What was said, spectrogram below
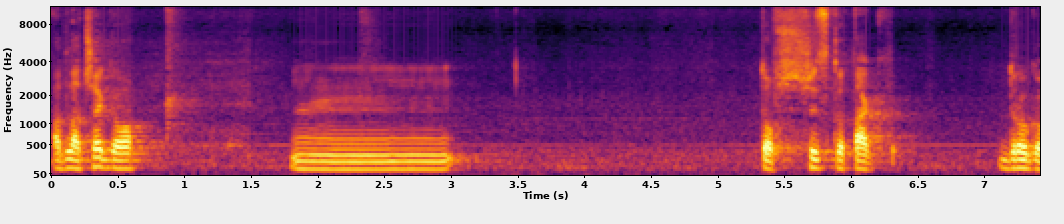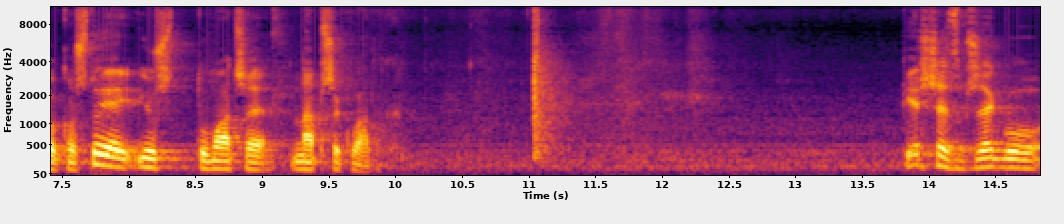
A dlaczego mm, to wszystko tak drogo kosztuje? Już tłumaczę na przykładach. Pierwsze z brzegu,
